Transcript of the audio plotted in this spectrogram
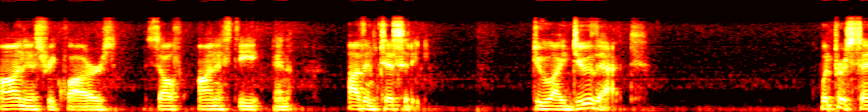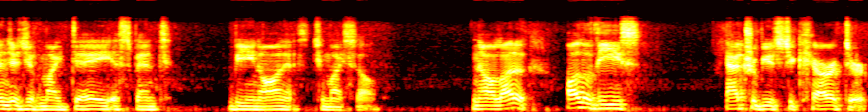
honest requires self honesty and authenticity. Do I do that? What percentage of my day is spent being honest to myself? Now, a lot of all of these attributes to character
